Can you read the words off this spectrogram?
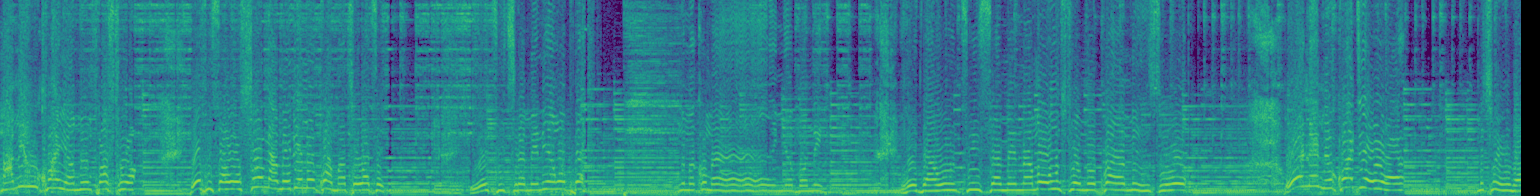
ma me wo kwan yɛ me mfa soɔ ɛfiri sɛ wo so na mede me nkwa mato wate yɛti kyerɛ me neɛ wo pɛ ne makoma nyɛ bɔne ɛgya wo nti sɛ menam owusuo mu paa me nsuo wo ne me kwagye wura mekyereba msumba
